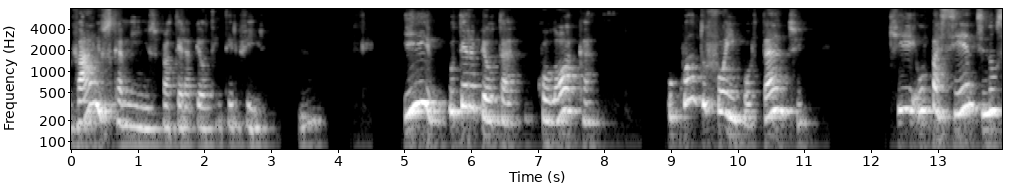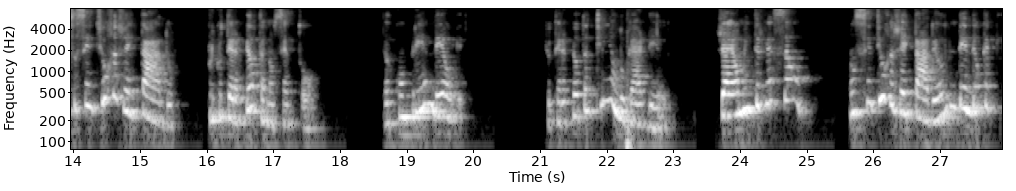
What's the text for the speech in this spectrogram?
vários caminhos para o terapeuta intervir. E o terapeuta coloca o quanto foi importante que o paciente não se sentiu rejeitado porque o terapeuta não sentou. Ele compreendeu que o terapeuta tinha o lugar dele. Já é uma intervenção. Não se sentiu rejeitado, ele entendeu que,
